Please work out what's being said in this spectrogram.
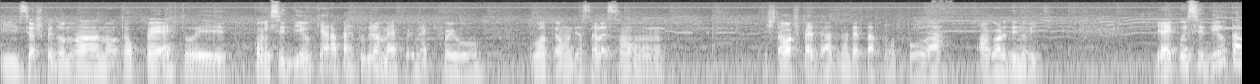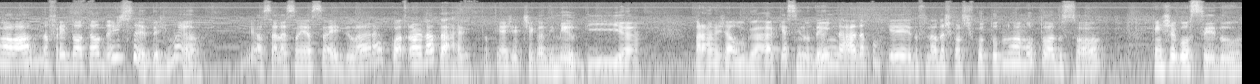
e se hospedou numa, num hotel perto e coincidiu que era perto do Gran Mercury, né? Que foi o, o hotel onde a seleção está hospedada, né? Deve estar por, por lá agora de noite. E aí coincidiu, tava lá na frente do hotel desde cedo, desde manhã. E a seleção ia sair de lá, era 4 horas da tarde. Então tinha gente chegando de meio-dia para arranjar lugar, que assim, não deu em nada, porque no final das contas ficou tudo num amontoado só. Quem chegou cedo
